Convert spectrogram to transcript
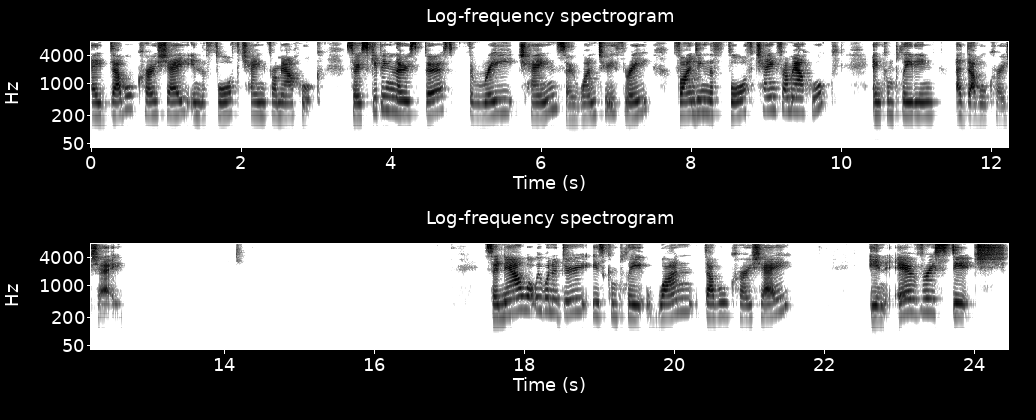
a double crochet in the fourth chain from our hook. So skipping those first three chains, so one, two, three, finding the fourth chain from our hook and completing a double crochet. So now what we want to do is complete one double crochet in every stitch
